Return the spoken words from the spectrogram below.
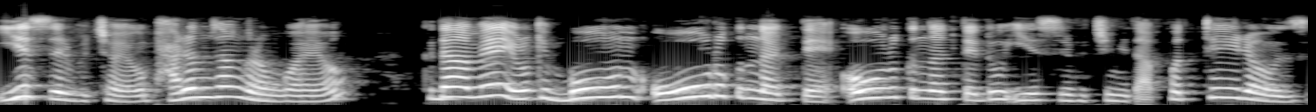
es를 붙여요. 그럼 발음상 그런 거예요. 그 다음에 이렇게 모음 o로 끝날 때, o로 끝날 때도 es를 붙입니다. potatoes,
